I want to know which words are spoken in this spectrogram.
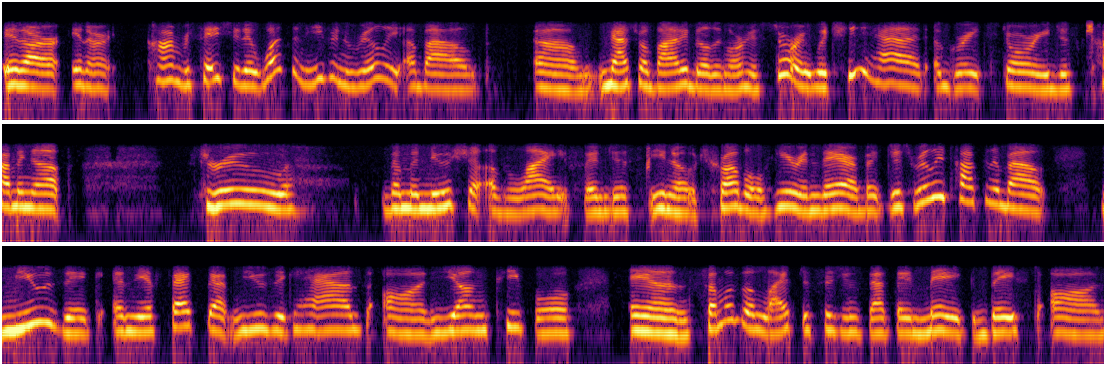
in our in our conversation, it wasn't even really about um, natural bodybuilding or his story, which he had a great story just coming up through the minutia of life and just you know trouble here and there, but just really talking about music and the effect that music has on young people and some of the life decisions that they make based on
